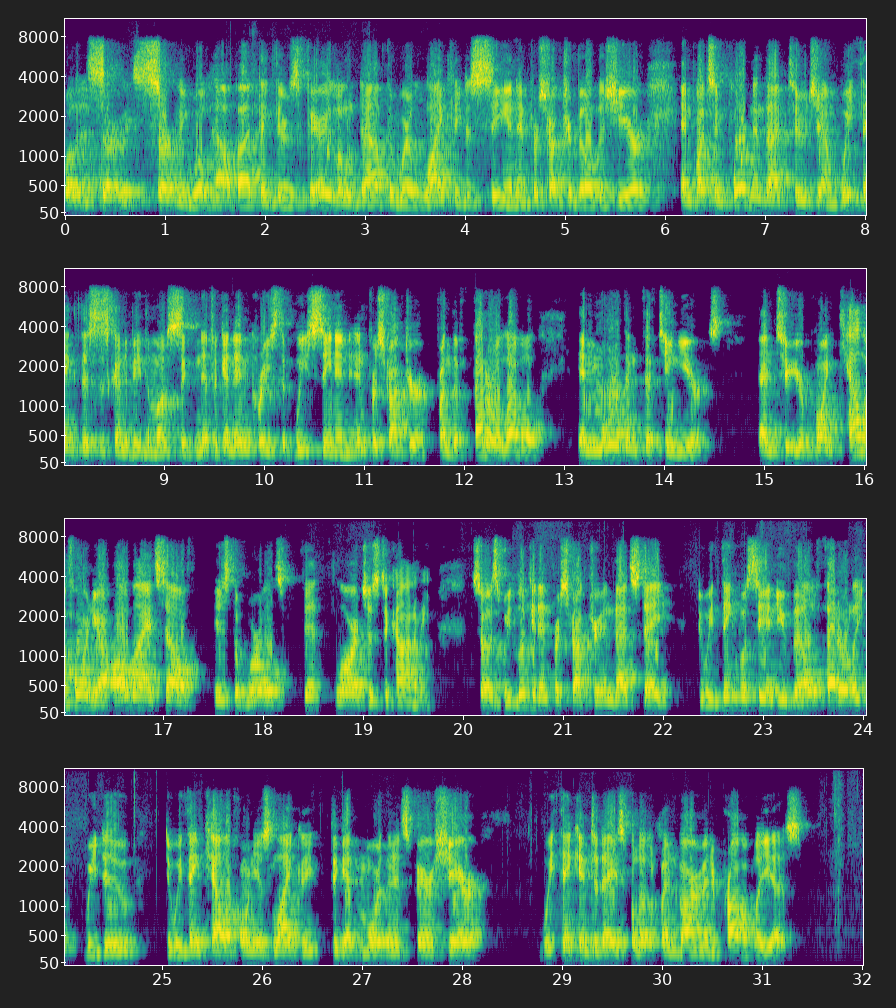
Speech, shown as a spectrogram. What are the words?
Well, it, cer- it, certainly will help. I think there's very little doubt that we're likely to see an infrastructure bill this year. And what's important in that, too, Jim, we think this is going to be the most significant increase that we've seen in infrastructure from the federal level in more than 15 years. And to your point, California all by itself is the world's fifth largest economy. So as we look at infrastructure in that state, do we think we'll see a new bill federally? We do. Do we think California is likely to get more than its fair share? We think in today's political environment it probably is.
